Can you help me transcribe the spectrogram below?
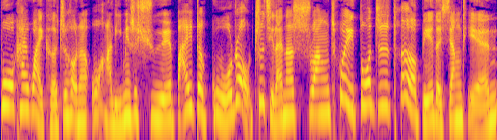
剥开外壳之后呢，哇，里面是雪白的果肉，吃起来呢爽脆多汁，特别的香甜。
